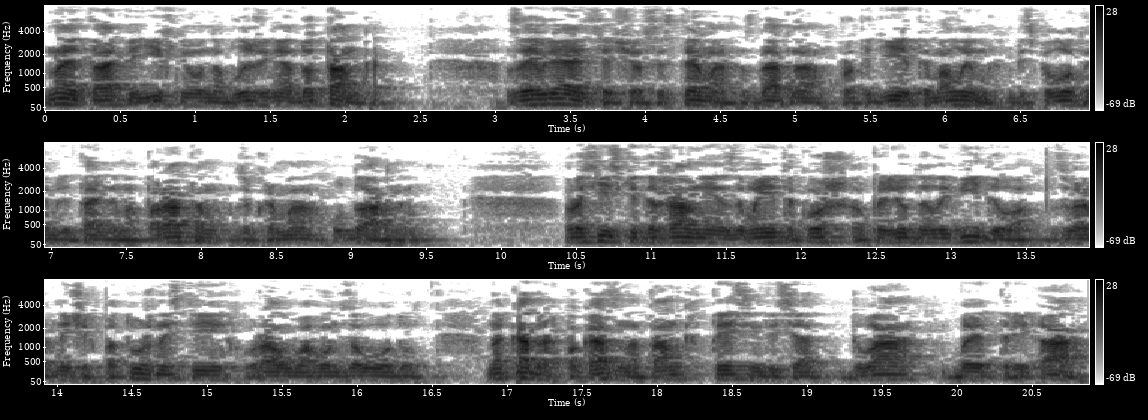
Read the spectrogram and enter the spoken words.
на етапі їхнього наближення до танка. Заявляється, що система здатна протидіяти малим безпілотним літальним апаратам, зокрема ударним. Російські державні ЗМІ також оприлюднили відео з виробничих потужностей Уралвагонзаводу. На кадрах показано танк Т-72Б3А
